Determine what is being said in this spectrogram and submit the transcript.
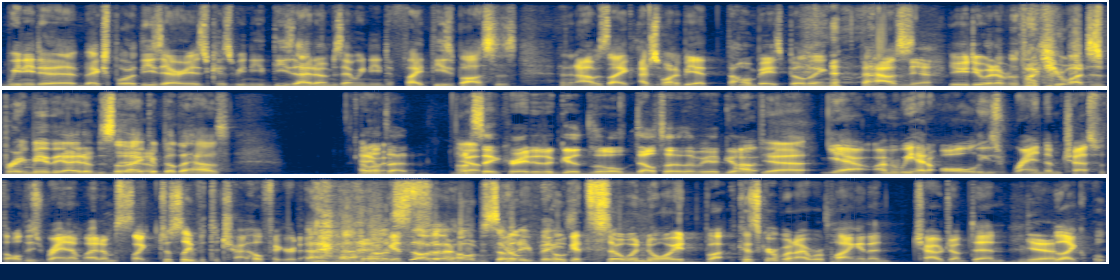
"We need to explore these areas because we need these items and we need to fight these bosses." And then I was like, "I just want to be at the home base building the house. Yeah. You do whatever the fuck you want. Just bring me the items so that I Yeah. can build a house." I love that. I'll yeah. say it created a good little delta that we had going. I- Yeah. Yeah, I mean, we had all these random chests with all these random items. Like, just leave it to Chow. He'll figure it out. He'll I'm so- I'm at home sorting he'll, he'll get so annoyed, but because Gerbo and I were playing, and then Chow jumped in. Yeah. like well,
